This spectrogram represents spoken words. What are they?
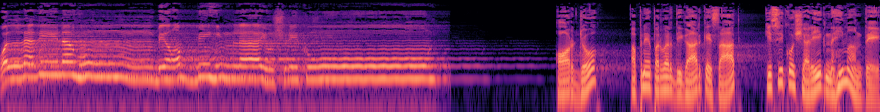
والذین هم بربهم لا يشركون اور جو اپنے پروردگار کے ساتھ کسی کو شریک نہیں مانتے۔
